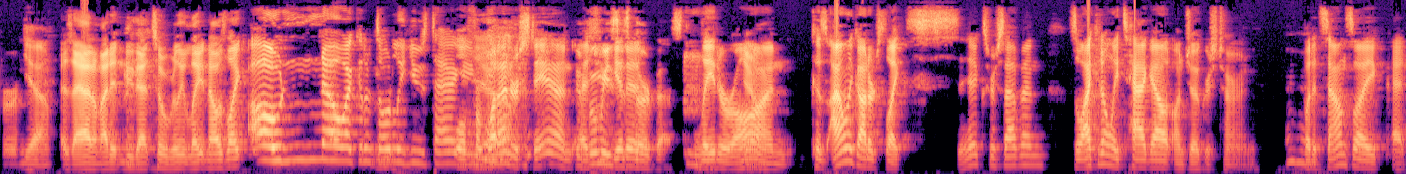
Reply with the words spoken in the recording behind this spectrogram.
for yeah. as Adam. I didn't do that till really late, and I was like, oh no, I could have totally used tagging. Well, from Yeah. what I understand, as you Hifumi's get is it third best. later Yeah. on, because I only got her to like six or seven, so I could only tag out on Joker's turn. Mhm. But it sounds like at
